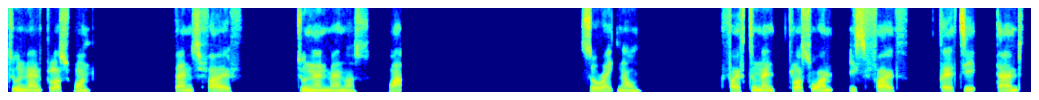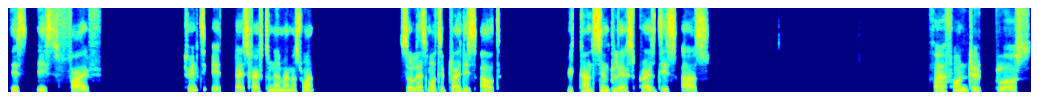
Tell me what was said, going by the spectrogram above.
to 9 plus 1 times 5 to 9 minus 1. So right now, 5 to 9 plus 1 is 5 30 times this is 5 28. That is 5 to 9 minus 1. So let's multiply this out. We can simply express this as 500 plus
